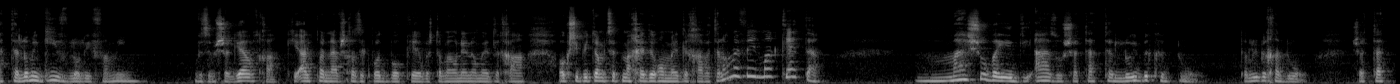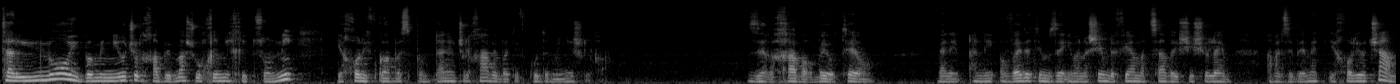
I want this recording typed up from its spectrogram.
אתה לא מגיב לו לפעמים. וזה משגע אותך, כי על פניו שלך זה כבוד בוקר, ושאתה מעונן עומד לך, או כשפתאום יוצאת מהחדר עומד לך, ואתה לא מבין מה הקטע. משהו בידיעה הזו שאתה תלוי בכדור, תלוי בכדור, שאתה תלוי במיניות שלך במשהו כימי חיצוני, יכול לפגוע בספונטניות שלך ובתפקוד המיני שלך. זה רחב הרבה יותר, ואני עובדת עם זה, עם אנשים לפי המצב האישי שלהם, אבל זה באמת יכול להיות שם,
